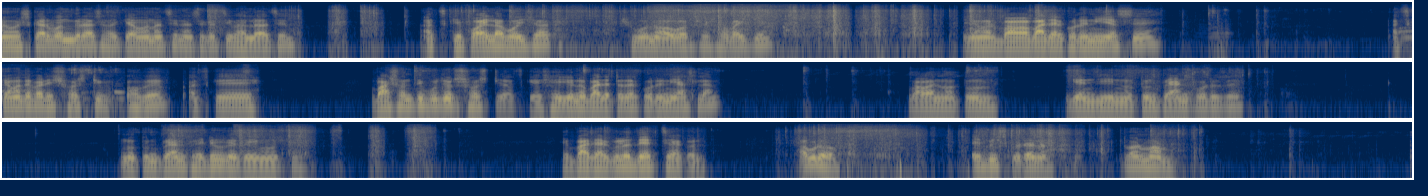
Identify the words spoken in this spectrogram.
নমস্কার বন্ধুরা, সবাই কেমন আছেন? আশা করছি ভালো আছেন। আজকে পয়লা বৈশাখ, শুভ নববর্ষ সবাইকে। এই আমার বাবা বাজার করে নিয়ে এসছে। আজকে আমাদের বাড়ির ষষ্ঠী হবে। আজকে বাসন্তী পুজোর ষষ্ঠী আজকে, সেই জন্য বাজার টাজার করে নিয়ে আসলাম। বাবার নতুন গেঞ্জি, নতুন প্যান্ট পরেছে। নতুন প্যান্ট ফেটেও গেছে এই মুহূর্তে। এই বাজারগুলো দেখছে এখন। আবুড়ো, এই বিস্কুট না তোমার মাম।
